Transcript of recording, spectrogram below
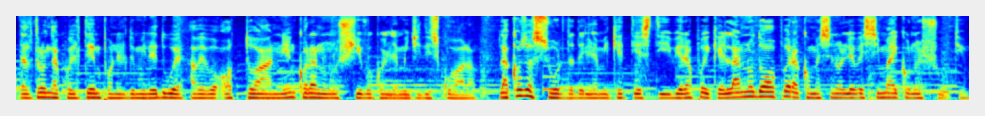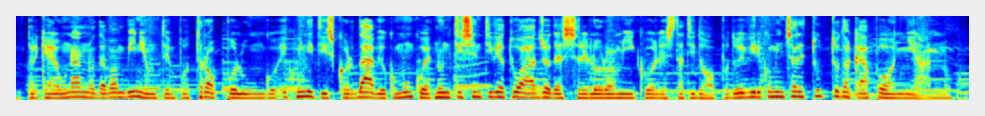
D'altronde a quel tempo nel 2002 avevo 8 anni e ancora non uscivo con gli amici di scuola. La cosa assurda degli amichetti estivi era poi che l'anno dopo era come se non li avessi mai conosciuti perché un anno da bambini è un tempo troppo lungo e quindi ti scordavi o comunque non ti sentivi a tuo agio ad essere loro amico le estati dopo, dovevi ricominciare tutto da capo ogni anno.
